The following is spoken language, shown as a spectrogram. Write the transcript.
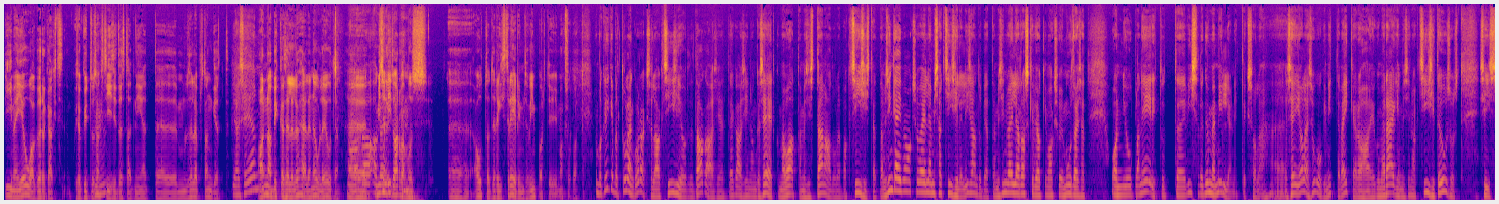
piim ei jõua kõrge akts-, kui sa kütuseaktsiisi mm -hmm. tõstad, nii et äh, mul sellepärast ongi, et on... annab ikka sellele ühele nõule jõuda no,. Äh, mis on liidu arvamus Äh, autode registreerimise või impordimaksu kohta? no ma kõigepealt tulen korraks selle aktsiisi juurde tagasi, et ega siin on ka see, et kui me vaatame, siis täna tuleb aktsiisist, jätame siin käibemaksu välja, mis aktsiisile lisandub, jätame siin välja raskeveokimaksu ja muud asjad, on ju planeeritud äh, viissada kümme miljonit, eks ole. Äh, see ei ole sugugi mitte väike raha ja kui me räägime siin aktsiisitõusust, siis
